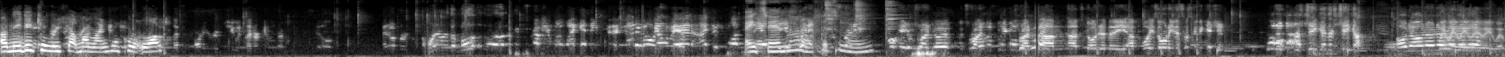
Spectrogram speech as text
I needed to restart my Minecraft when it locked. Left party room two is under construction still. Head over. Party room, the both of them are under construction. Well, why can't they finish? I don't know, man. I just want. Hey, Sam, that outfit's mine. Okay, let's run. Let's run. Let's run. Um, uh, let's go to the uh, employees only. This must be the kitchen. Oh, there's Chica. There's Chica. Oh no no no. Wait wait wait wait wait wait.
